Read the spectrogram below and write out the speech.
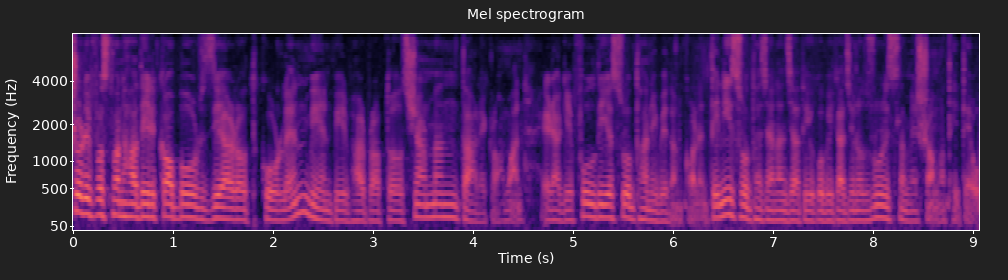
শরীফ ওসমান হাদির কবর জিয়ারত করলেন বিএনপির ভারপ্রাপ্ত চেয়ারম্যান তারেক রহমান। এর আগে ফুল দিয়ে শ্রদ্ধা নিবেদন করেন। তিনি শ্রদ্ধা জানান জাতীয় কবি কাজী নজরুল ইসলামের সমাধিতেও।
